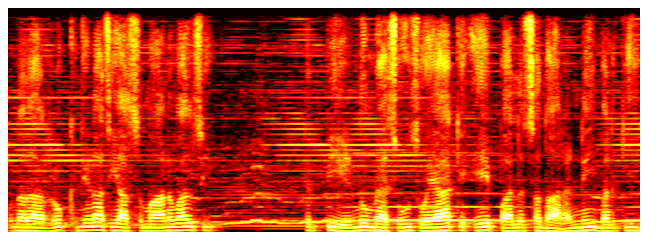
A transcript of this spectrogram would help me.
ਉਹਨਾਂ ਦਾ ਰੁਖ ਜਿਹੜਾ ਸੀ ਆਸਮਾਨ ਵੱਲ ਸੀ। ਤੇ ਭੀੜ ਨੂੰ ਮਹਿਸੂਸ ਹੋਇਆ ਕਿ ਇਹ ਪਲ ਸਧਾਰਨ ਨਹੀਂ, ਬਲਕਿ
